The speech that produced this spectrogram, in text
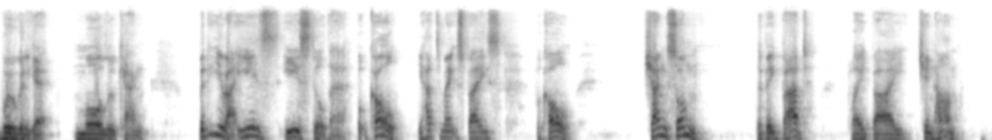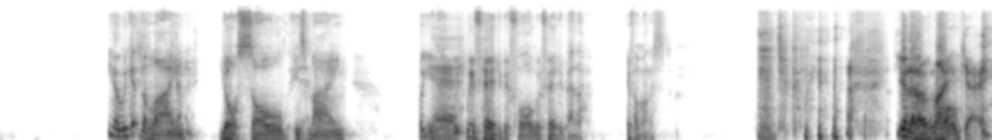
we were going to get more Liu Kang. But you're right, he is he is still there. But Cole, you had to make space for Cole. Shang Tsung, the big bad, played by Chin Han. You know, we get the line, "Your soul is Yeah. mine," but you Yeah. know, we, we've heard it before. We've heard it better, if I'm honest. You know, like okay.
